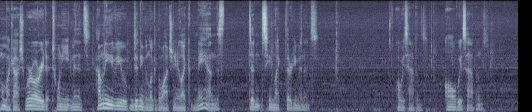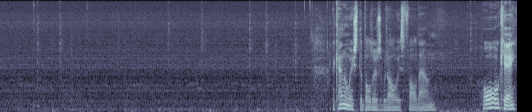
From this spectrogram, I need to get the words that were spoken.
Oh my gosh, we're already at 28 minutes. How many of you didn't even look at the watch and you're like, man, this didn't seem like 30 minutes? Always happens always happens. I kind of wish the boulders would always fall down. okay.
